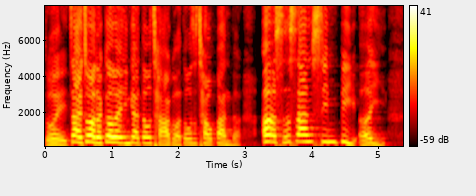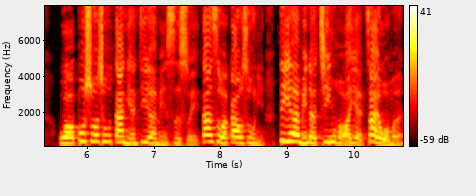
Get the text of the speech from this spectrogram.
对，在座的各位应该都查过，都是超棒的。二十三新币而已，我不说出当年第二名是谁，但是我告诉你，第二名的精华液在我们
